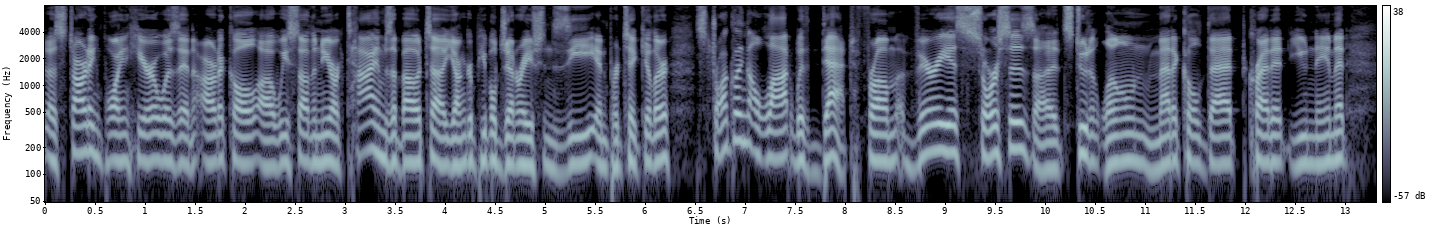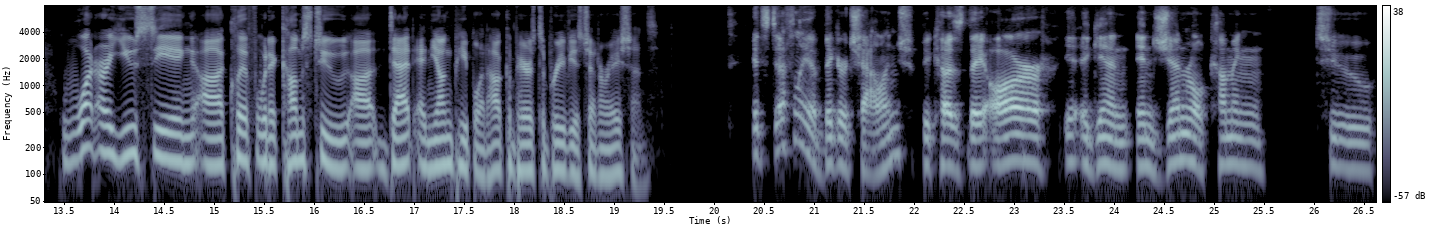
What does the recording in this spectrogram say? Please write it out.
a starting point here was an article uh, we saw in the New York Times about uh, younger people, Generation Z in particular, struggling a lot with debt from various sources uh, student loan, medical debt, credit, you name it. What are you seeing, uh, Cliff, when it comes to uh, debt and young people and how it compares to previous generations? It's definitely a bigger challenge because they are, again, in general, coming to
